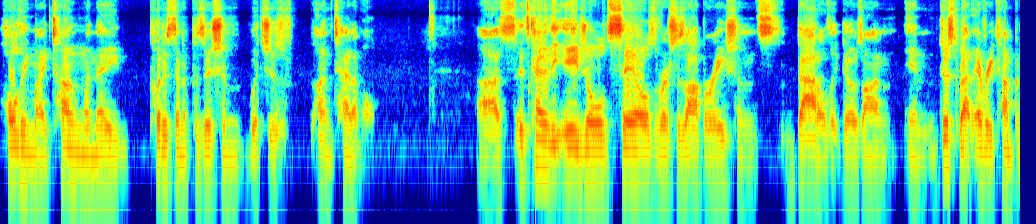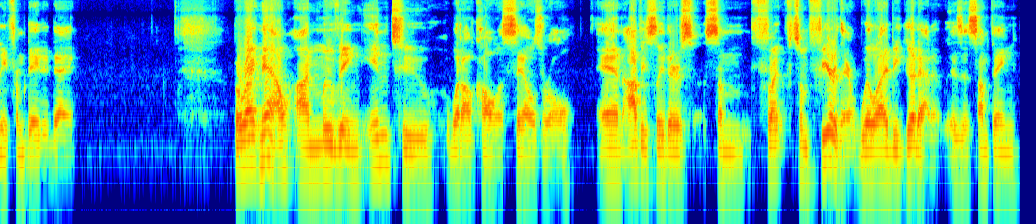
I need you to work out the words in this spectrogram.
holding my tongue when they put us in a position which is untenable. Uh, it's, kind of the age old sales versus operations battle that goes on in just about every company from day to day. But right now, I'm moving into what I'll call a sales role. And obviously, there's some some fear there. Will I be good at it? Is it something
